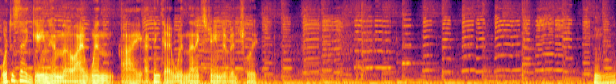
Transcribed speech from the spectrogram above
What does that gain him, though? I win... I, I think I win that exchange eventually. Hmm.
